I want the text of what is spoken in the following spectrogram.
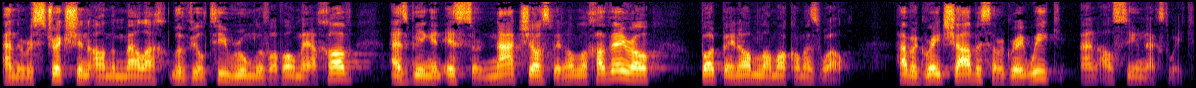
and the restriction on the Melech, levilti rum levavo me'achav, as being an isser, not just benam lechavero, but benam lamakom as well. Have a great Shabbos, have a great week, and I'll see you next week.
